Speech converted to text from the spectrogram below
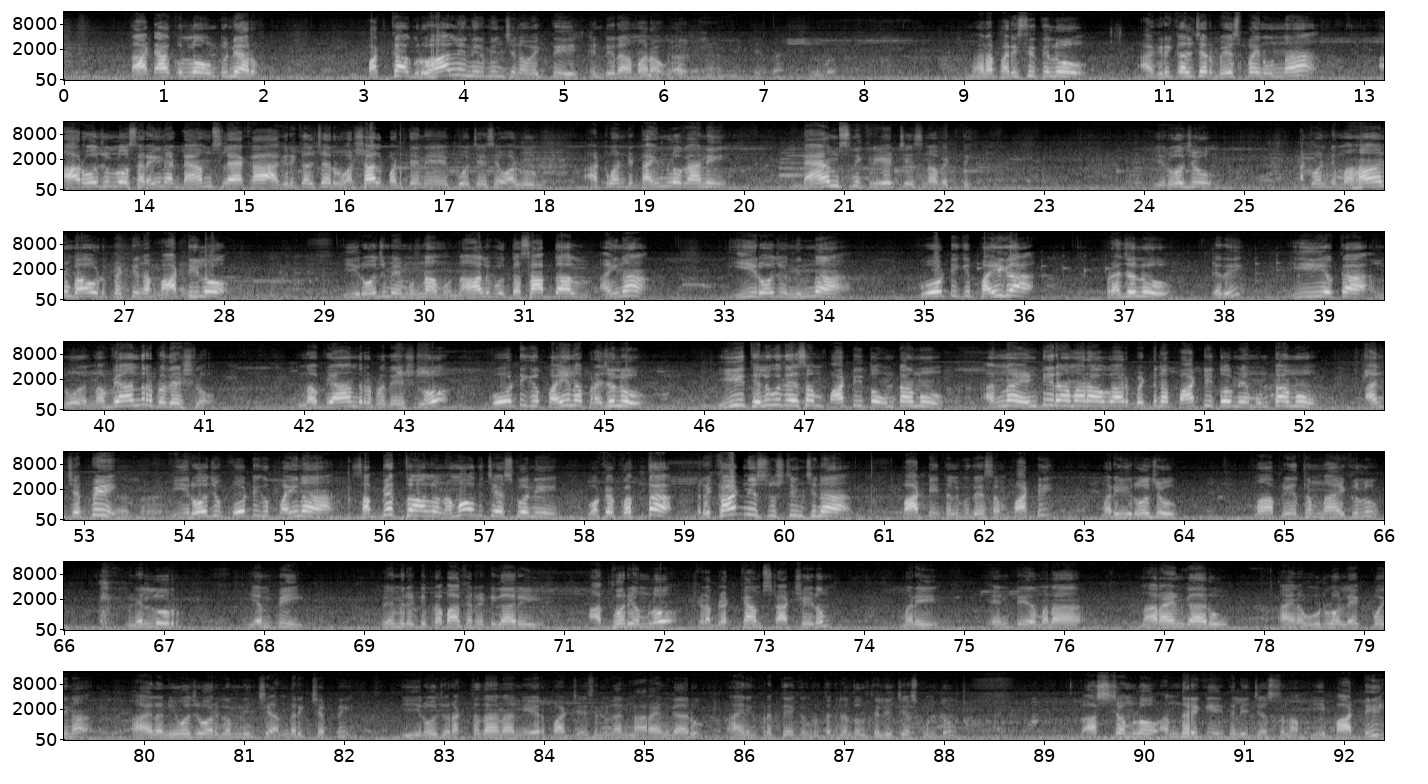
తాటాకుల్లో ఉంటున్నారు. పక్కా గృహాల్ని నిర్మించిన వ్యక్తి ఎన్టీ రామారావు గారు. మన పరిస్థితులు అగ్రికల్చర్ బేస్ పైన ఉన్నా ఆ రోజుల్లో సరైన డ్యామ్స్ లేక అగ్రికల్చర్ వర్షాలు పడితేనే ఎక్కువ చేసేవాళ్ళు. అటువంటి టైంలో కానీ డ్యామ్స్ని క్రియేట్ చేసిన వ్యక్తి. ఈరోజు అటువంటి మహానుభావుడు పెట్టిన పార్టీలో ఈరోజు మేము ఉన్నాము నాలుగు దశాబ్దాలు అయినా ఈరోజు నిన్న కోటికి పైగా ప్రజలు ఇది ఈ యొక్క నవ్యాంధ్రప్రదేశ్లో నవ్యాంధ్రప్రదేశ్లో కోటికి పైన ప్రజలు ఈ తెలుగుదేశం పార్టీతో ఉంటాము అన్న ఎన్టీ రామారావు గారు పెట్టిన పార్టీతో మేము ఉంటాము అని చెప్పి ఈరోజు కోటికి పైన సభ్యత్వాలు నమోదు చేసుకొని ఒక కొత్త రికార్డ్ని సృష్టించిన పార్టీ తెలుగుదేశం పార్టీ. మరి ఈరోజు మా ప్రియతం నాయకులు నెల్లూరు ఎంపీ వేమిరెడ్డి ప్రభాకర్ రెడ్డి గారి ఆధ్వర్యంలో ఇక్కడ బ్లడ్ క్యాంప్ స్టార్ట్ చేయడం. మరి ఎన్టీ మన నారాయణ గారు ఆయన ఊర్లో లేకపోయినా ఆయన నియోజకవర్గం నుంచి అందరికి చెప్పి ఈరోజు రక్తదానాన్ని ఏర్పాటు చేసింది కానీ నారాయణ గారు. ఆయనకి ప్రత్యేక కృతజ్ఞతలు తెలియచేసుకుంటూ రాష్ట్రంలో అందరికీ తెలియచేస్తున్నాం. ఈ పార్టీ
